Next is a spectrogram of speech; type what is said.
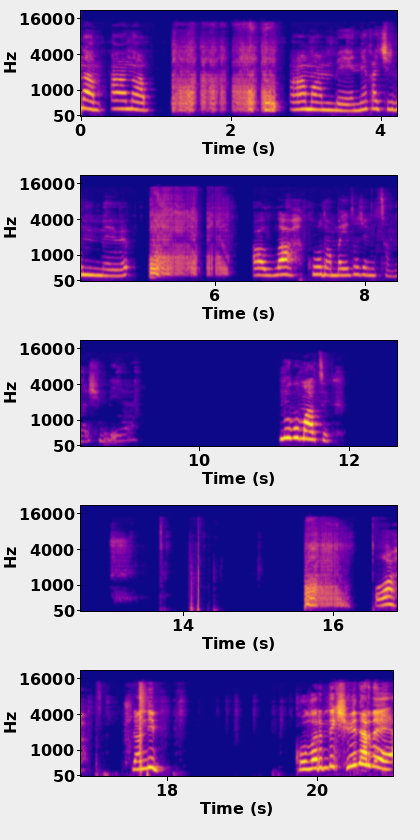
Anam anam. Aman be ne kaçırdım be. Allah kodan bayıltacağım insanları şimdi ya. Noob'um artık. Oh güçlendim. Kollarımdaki şey nerede?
